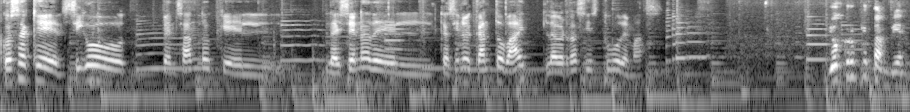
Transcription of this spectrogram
Cosa que sigo pensando que el, la escena del casino de Canto Bight, la verdad sí estuvo de más. Yo creo que también,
